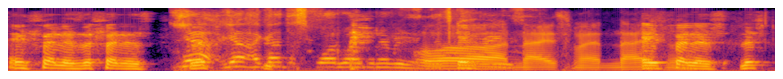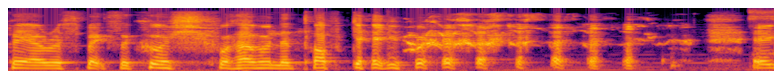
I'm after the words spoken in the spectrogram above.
Hey, fellas, hey, fellas. Yeah, let's- yeah, I got the squad wipe and everything. That's Oh, crazy. nice man, nice. Hey, man. fellas, let's pay our respects to Kush for having the top game. hey,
